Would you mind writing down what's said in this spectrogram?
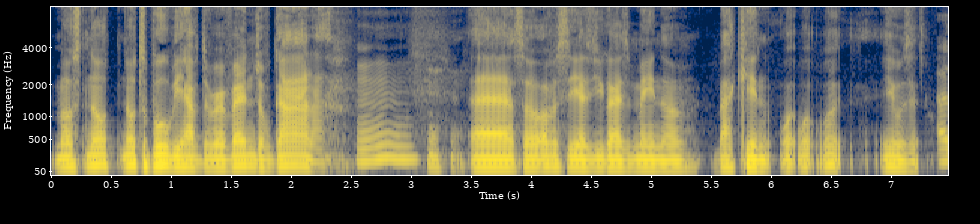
Most not- notable, we have the Revenge of Ghana. Uh, so obviously, as you guys may know, back in what what, what year was it? I,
